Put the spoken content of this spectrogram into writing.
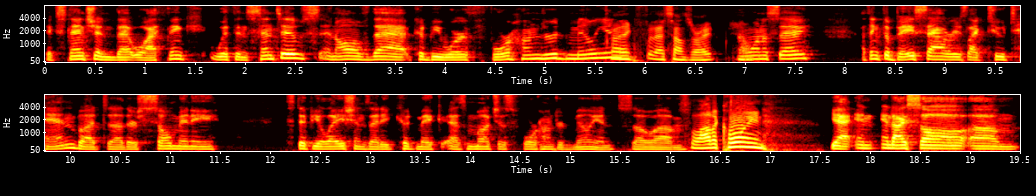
extension that will, I think, with incentives and all of that, could be worth 400 million. I think that sounds right. Yeah. I want to say. I think the base salary is like 210, but uh, there's so many stipulations that he could make as much as 400 million. So um, it's a lot of coin. Yeah, and and I saw um,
